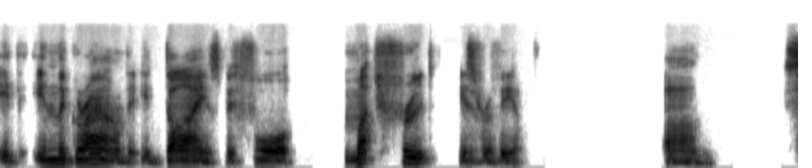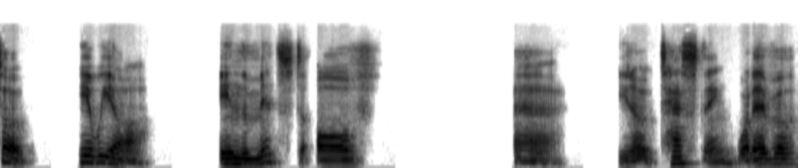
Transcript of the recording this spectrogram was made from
it in the ground it dies before much fruit is revealed. Um, so here we are in the midst of uh, you know testing, whatever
